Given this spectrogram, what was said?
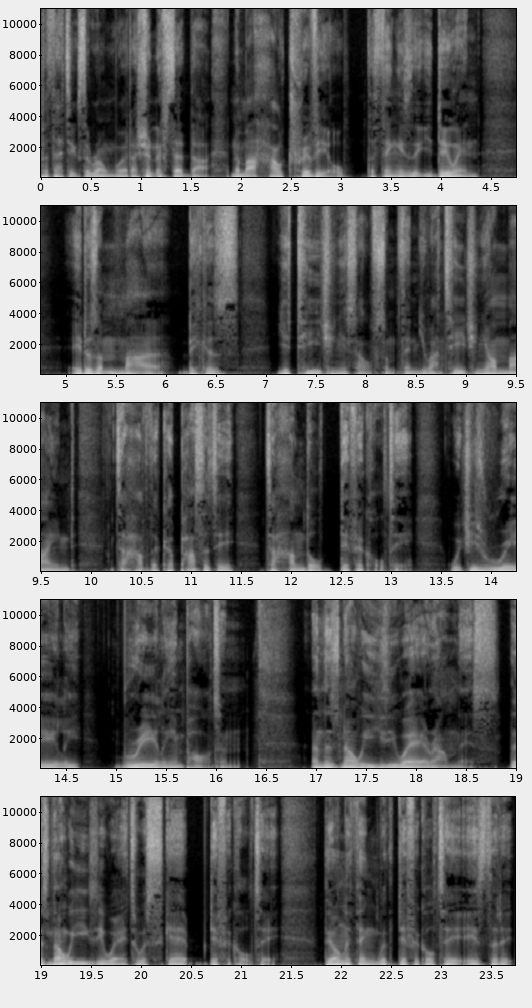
pathetic's the wrong word, I shouldn't have said that. No matter how trivial the thing is that you're doing, it doesn't matter because you're teaching yourself something. You are teaching your mind to have the capacity to handle difficulty, which is really, really important. And there's no easy way around this. There's no easy way to escape difficulty. The only thing with difficulty is that it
